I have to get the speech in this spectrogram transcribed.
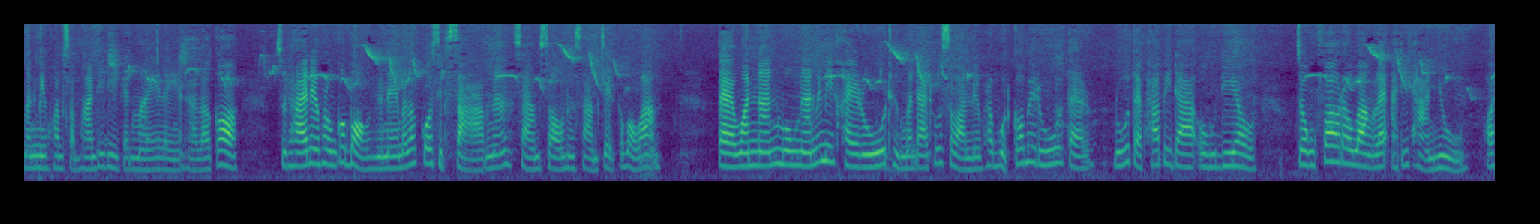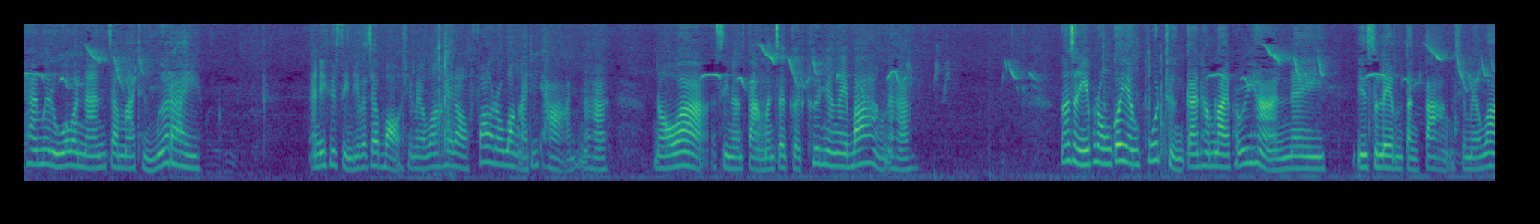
มันมีความสัมพันธ์ที่ดีกันไหมอะไรอย่างเงี้ยค่ะแล้วก็ สุดท้ายเนี่ยพระองค์ก็บอกอยู่ในมาระโก 13 นะ32ถึง37 ก็บอกว่า แต่วันนั้นวงนั้นไม่มีใครรู้ถึงบรรดาทูตสวรรค์หรือพระบุตรก็ไม่รู้แต่รู้แต่พระบิดาองค์เดียว จงเฝ้าระวังและอธิษฐานอยู่ เพราะท่านไม่รู้ว่าวันนั้นจะมาถึงเมื่อไหรอันนี้คือสิ่งที่พระเจ้าบอกใช่ไหมว่าให้เราเฝ้าระวังอธิษฐานนะคะเนาะว่าสิ่งต่างๆ มันจะเกิดขึ้นยังไงบ้างนะคะนอกจากนี้พระองค์ก็ยังพูดถึงการทำลายพระวิหารในเยรูซาเล็มต่างๆ ใช่ไหมว่า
